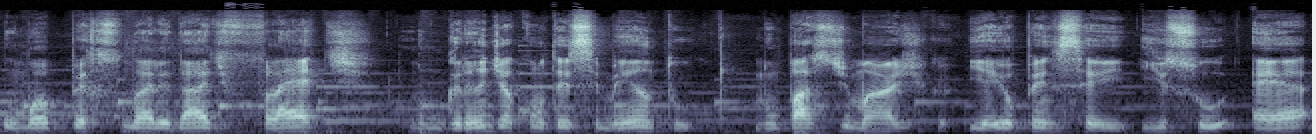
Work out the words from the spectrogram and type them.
uma personalidade flat num grande acontecimento num passo de mágica. E aí eu pensei, isso é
